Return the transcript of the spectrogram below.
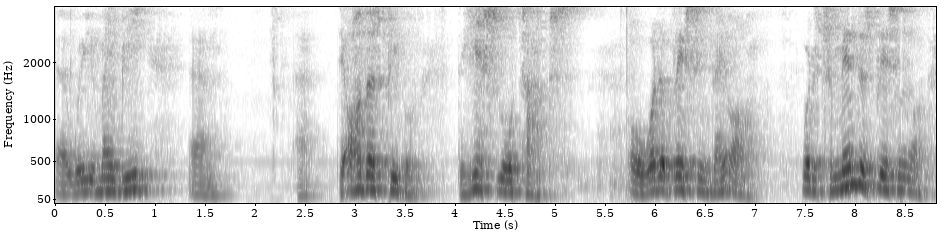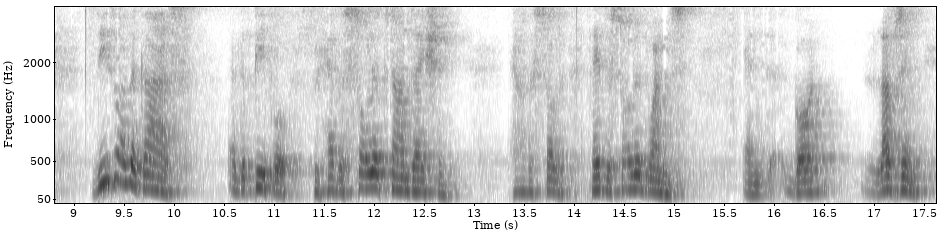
uh, where you may be. Um, uh, there are those people, the yes, Lord types. Oh, what a blessing they are. What a tremendous blessing they are. These are the guys and the people who have a solid foundation. They are the solid, they're the solid ones. And God loves them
